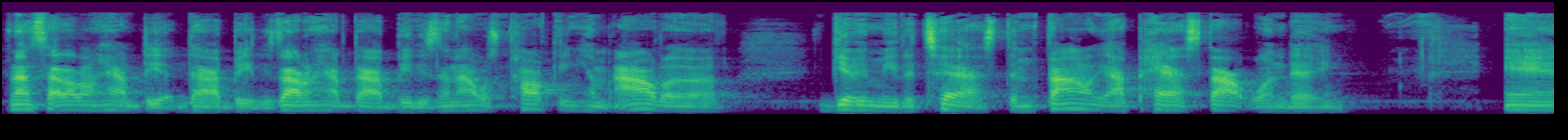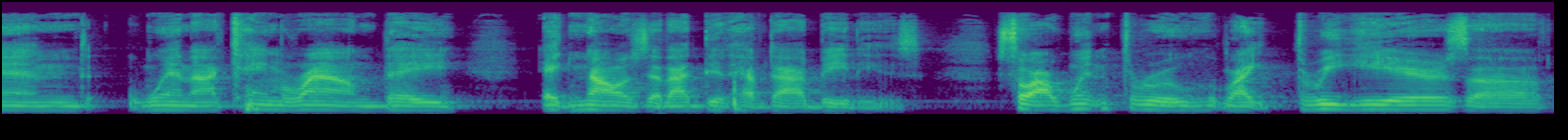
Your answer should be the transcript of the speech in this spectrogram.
And I said I don't have diabetes. I don't have diabetes, and I was talking him out of giving me the test. And finally, I passed out one day. And when I came around, they acknowledged that I did have diabetes. So I went through like three years of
